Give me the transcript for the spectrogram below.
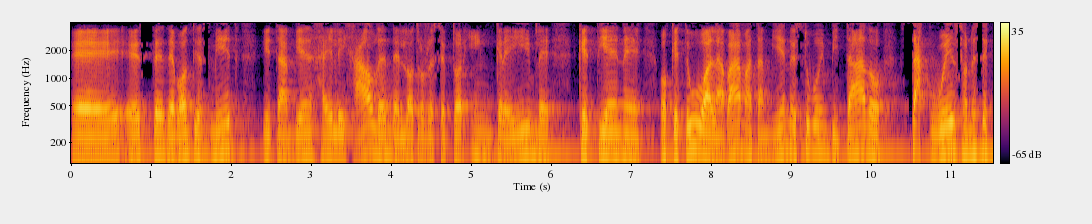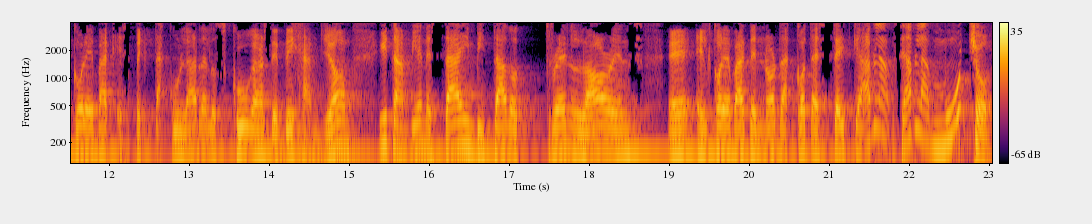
eh, este Devontae Smith y también Haley Howland, el otro receptor increíble que tiene o que tuvo Alabama. También estuvo invitado Zach Wilson, ese coreback espectacular de los Cougars de Brigham Young. Y también está invitado Trent Lawrence, eh, el coreback de North Dakota State, que habla, se habla mucho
